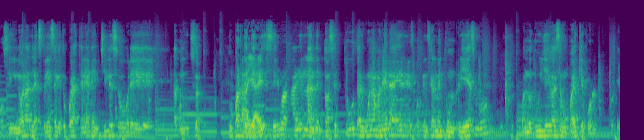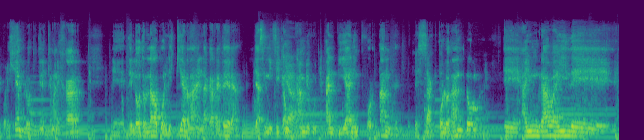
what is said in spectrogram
o se ignora la experiencia que tú puedas tener en Chile sobre la conducción. Tú partes Ah, ¿eh? cero acá en Irlanda, entonces tú de alguna manera eres potencialmente un riesgo cuando tú llegas a un país que, por, porque por ejemplo, tú tienes que manejar eh, del otro lado por la izquierda en la carretera, ya significa Ya. un cambio cultural vial importante. Exacto. Por lo tanto, eh, hay un grado ahí de,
